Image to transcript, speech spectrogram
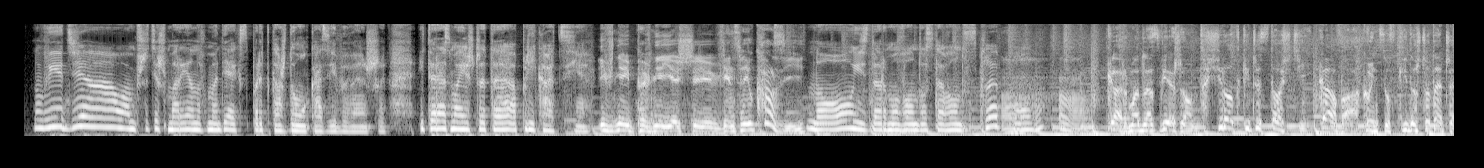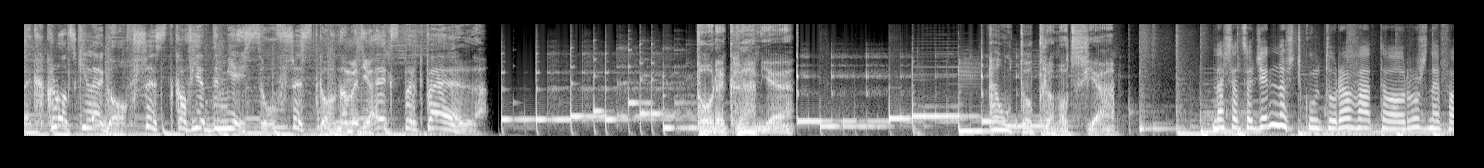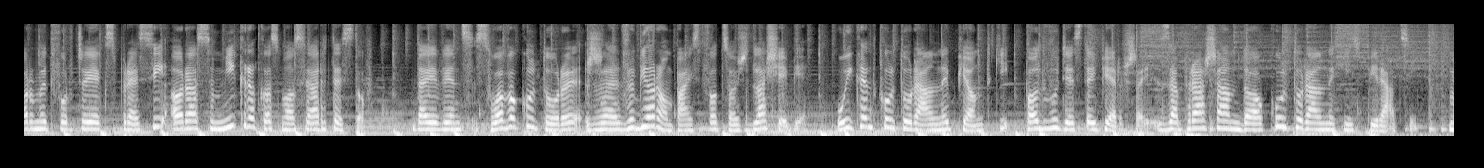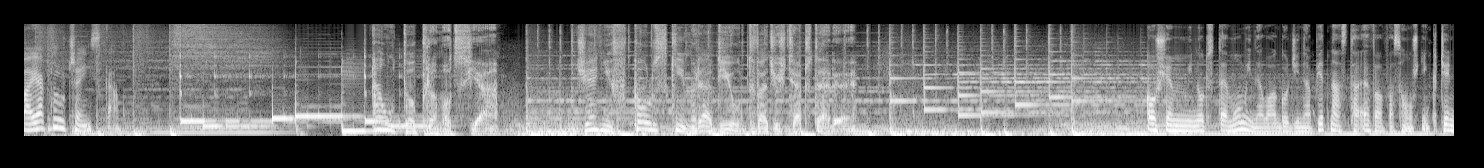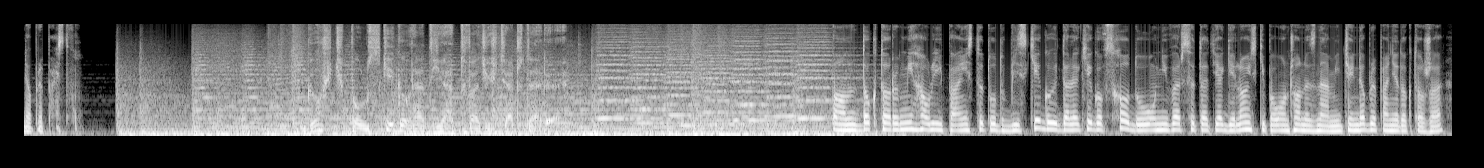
No wiedziałam, przecież Marian w Media Expert każdą okazję wywęszy. I teraz ma jeszcze te aplikacje. I w niej pewnie jeszcze więcej okazji. No i z darmową dostawą do sklepu. Aha. Karma dla zwierząt, środki czystości, kawa, końcówki do szczoteczek, klocki Lego. Wszystko w jednym miejscu. Wszystko na mediaexpert.pl Po reklamie. Autopromocja. Nasza codzienność kulturowa to różne formy twórczej ekspresji oraz mikrokosmosy artystów. Daję więc słowo kultury, że wybiorą Państwo coś dla siebie. Weekend kulturalny piątki po 21. Zapraszam do kulturalnych inspiracji. Maja Kluczyńska. Autopromocja. Dzień w Polskim Radiu 24. 8 minut temu minęła godzina 15. Ewa Wasążnik. Dzień dobry Państwu. Gość Polskiego Radia 24. Pan dr Michał Lipa, Instytut Bliskiego i Dalekiego Wschodu, Uniwersytet Jagielloński połączony z nami. Dzień dobry panie doktorze.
